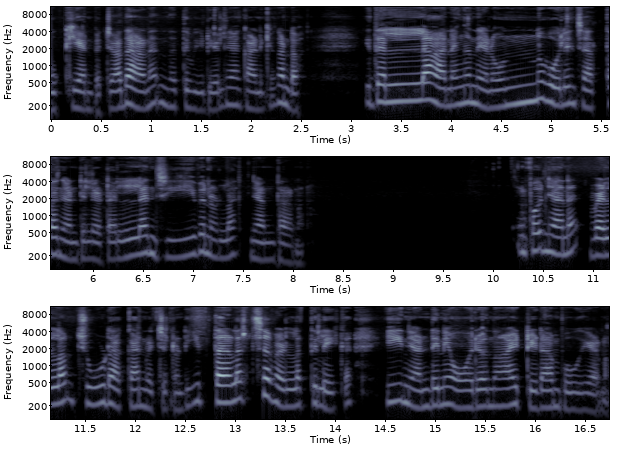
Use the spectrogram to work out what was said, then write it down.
കുക്ക് ചെയ്യാൻ പറ്റും. അതാണ് ഇന്നത്തെ വീഡിയോയിൽ ഞാൻ കാണിക്കും കണ്ടോ? ഇതെല്ലാം അനങ്ങുന്നതാണ്. ഒന്നുപോലും ചത്ത ഞണ്ടില്ല കേട്ടോ എല്ലാം ജീവനുള്ള ഞണ്ടാണ്. അപ്പോൾ ഞാൻ വെള്ളം ചൂടാക്കാൻ വെച്ചിട്ടുണ്ട്. ഈ തിളച്ച വെള്ളത്തിലേക്ക് ഈ ഞണ്ടിനെ ഓരോന്നായിട്ടിടാൻ പോവുകയാണ്.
